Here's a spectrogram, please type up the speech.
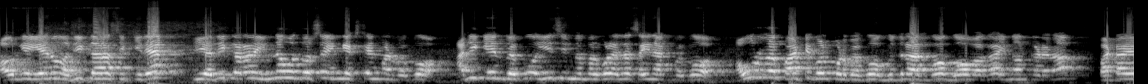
ಅವ್ರಿಗೆ ಏನು ಅಧಿಕಾರ ಸಿಕ್ಕಿದೆ. ಈ ಅಧಿಕಾರ ಇನ್ನೂ ಒಂದು ವರ್ಷ ಹೆಂಗ್ ಎಕ್ಸ್ಟೆಂಡ್ ಮಾಡ್ಬೇಕು? ಅದಕ್ಕೆ ಏನ್ ಬೇಕು? ಇ ಸಿ ಮೆಂಬರ್ಗಳು ಎಲ್ಲ ಸೈನ್ ಹಾಕ್ಬೇಕು. ಅವ್ರನ್ನ ಪಾರ್ಟಿಗಳು ಕೊಡ್ಬೇಕು. ಗುಜರಾತ್ಗೋ, ಗೋವಾಗ, ಇನ್ನೊಂದ್ ಕಡೆನೋ ಪಟಾಯ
